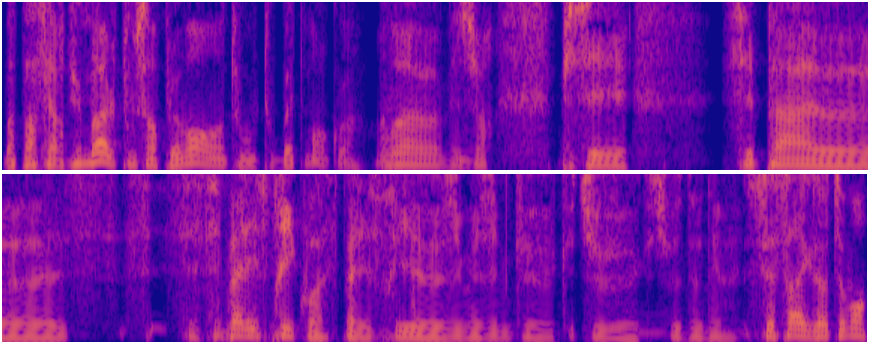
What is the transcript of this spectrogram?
bah, pas faire du mal tout simplement, hein, tout tout bêtement quoi. ouais. ouais, bien sûr. Puis c'est c'est pas euh, c'est pas l'esprit quoi, c'est pas l'esprit euh, j'imagine que que tu veux que tu veux donner. ouais. C'est ça exactement.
